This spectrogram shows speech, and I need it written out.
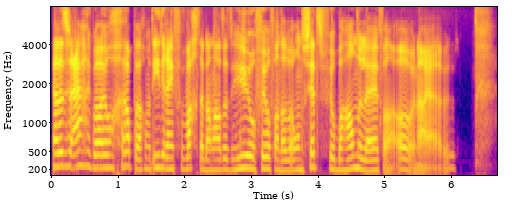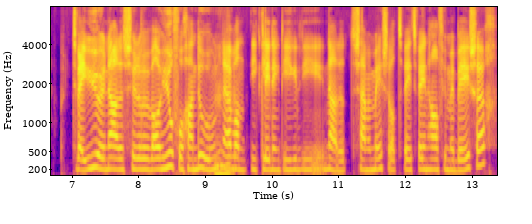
Nou, dat is eigenlijk wel heel grappig. Want iedereen verwacht er dan altijd heel veel van. Dat we ontzettend veel behandelen. En Van, oh, nou ja, twee uur. Nou, dan zullen we wel heel veel gaan doen. Mhm. Ja, want die kliniek, die, die, nou, dat zijn we meestal wel twee, tweeënhalf uur mee bezig.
